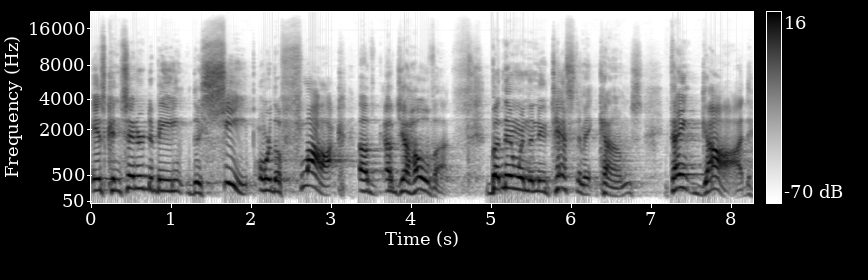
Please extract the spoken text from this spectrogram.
is considered to be the sheep or the flock of, of Jehovah. But then when the New Testament comes, Thank God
